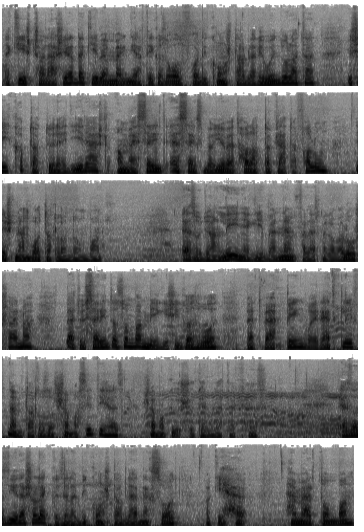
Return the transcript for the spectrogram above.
E kis csalás érdekében megnyerték az Oldfordi konstábler jóindulatát, és így kaptak tőle egy írást, amely szerint Essexből jövet haladtak át a falun, és nem voltak Londonban. Ez ugyan lényegében nem felett meg a valóságnak, Betű szerint azonban mégis igaz volt, mert Wapping vagy Redcliffe nem tartozott sem a Cityhez, sem a külső kerületekhez. Ez az írás a legközelebbi konstáblernek szólt, aki Hammertonban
